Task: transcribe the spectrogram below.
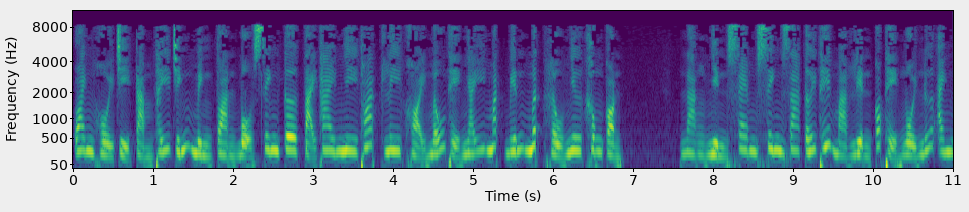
oanh hồi chỉ cảm thấy chính mình toàn bộ sinh cơ tại thai nhi thoát ly khỏi mẫu thể nháy mắt biến mất hầu như không còn. Nàng nhìn xem sinh ra tới thế mà liền có thể ngồi nữa anh.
